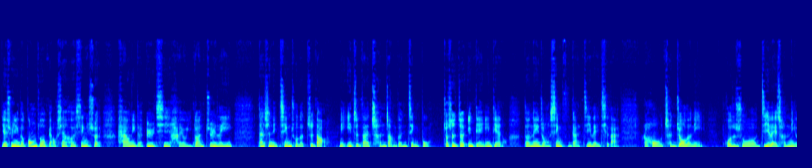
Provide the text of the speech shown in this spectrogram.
也许你的工作表现和薪水，还有你的预期还有一段距离，但是你清楚的知道，你一直在成长跟进步。就是这一点一点的那种幸福感积累起来，然后成就了你，或者说积累成你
